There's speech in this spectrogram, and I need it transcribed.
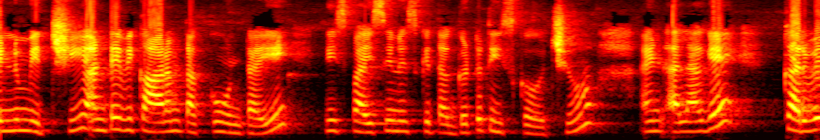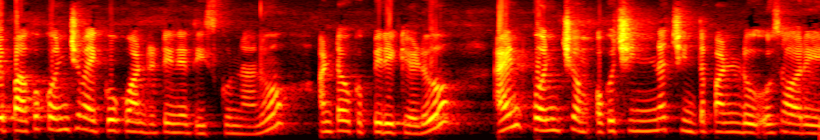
ఎండుమిర్చి అంటే ఇవి కారం తక్కువ ఉంటాయి. మీ స్పైసీనెస్కి తగ్గట్టు తీసుకోవచ్చు. అండ్ అలాగే కరివేపాకు కొంచెం ఎక్కువ క్వాంటిటీనే తీసుకున్నాను. అంటే ఒక పిరికెడు. అండ్ కొంచెం ఒక చిన్న చింతపండు సారీ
